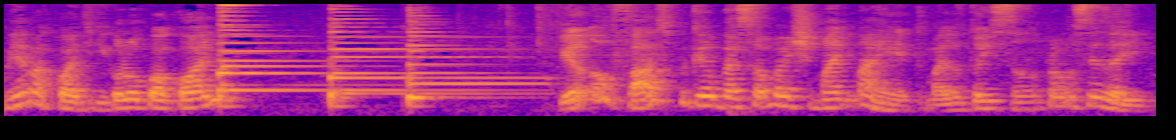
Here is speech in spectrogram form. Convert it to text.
Mesmo acorde aqui, colocou o acorde. Eu não faço porque o pessoal vai chamar de marrento, mas eu tô ensinando pra vocês aí.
